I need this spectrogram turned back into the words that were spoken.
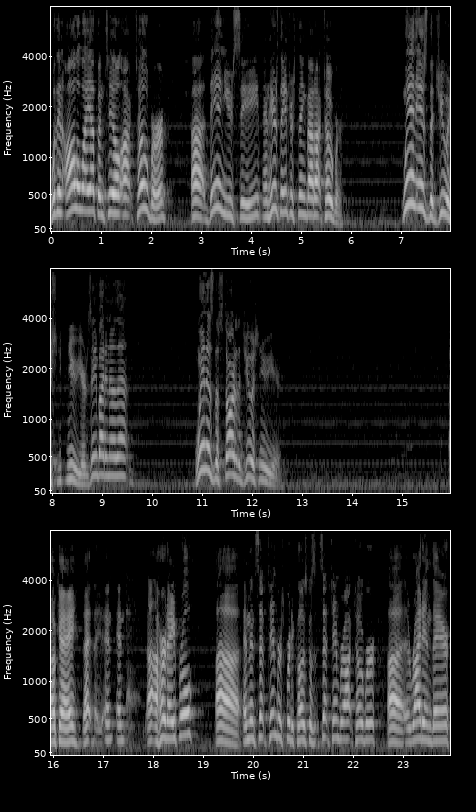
Well, then, all the way up until October, uh, then you see, and here's the interesting thing about October when is the Jewish New Year? Does anybody know that? When is the start of the Jewish New Year? Okay, that, and, and I heard April, uh, and then September is pretty close because it's September, October, uh, right in there.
